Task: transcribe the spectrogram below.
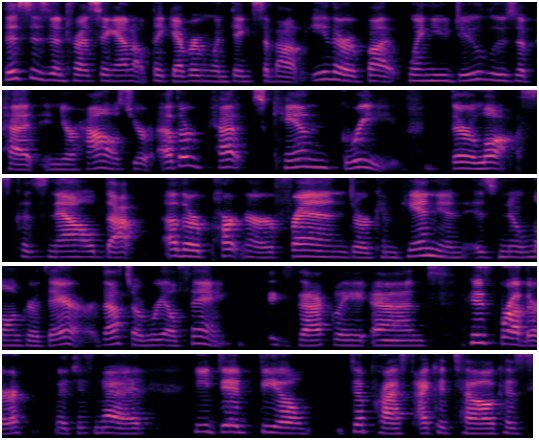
this is interesting. I don't think everyone thinks about either, but when you do lose a pet in your house, your other pets can grieve their loss because now that other partner, friend, or companion is no longer there. That's a real thing. Exactly. And his brother, which is Ned, he did feel depressed. I could tell because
